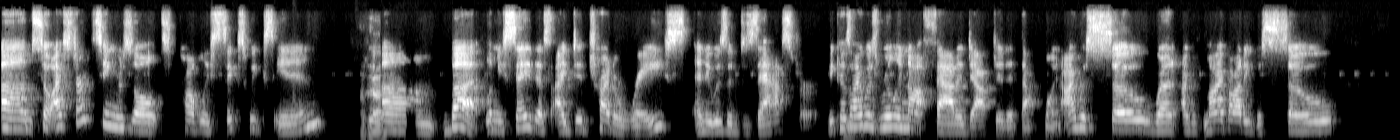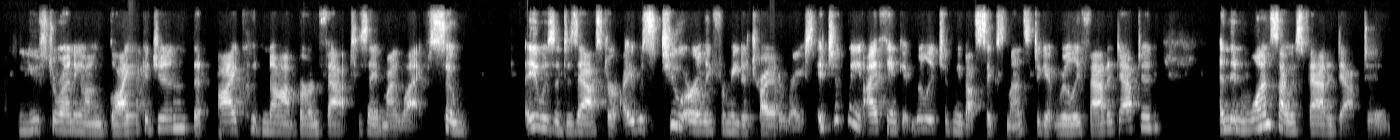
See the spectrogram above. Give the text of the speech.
Um, so I started seeing results probably six weeks in. Okay. Um, but let me say this I did try to race and it was a disaster because I was really not fat adapted at that point. I was so run, I was, my body was so used to running on glycogen that I could not burn fat to save my life. So it was a disaster. It was too early for me to try to race. It took me, I think it really took me about six months to get really fat adapted. And then once I was fat adapted,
